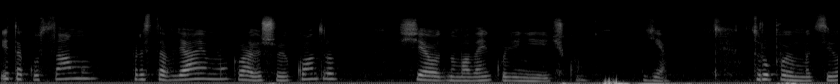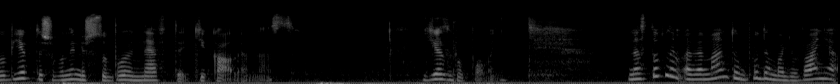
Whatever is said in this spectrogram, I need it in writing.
І таку саму приставляємо клавішою Ctrl ще одну маленьку лінієчку. Є. Згрупуємо ці об'єкти, щоб вони між собою не втікали в нас. Є згруповані. Наступним елементом буде малювання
